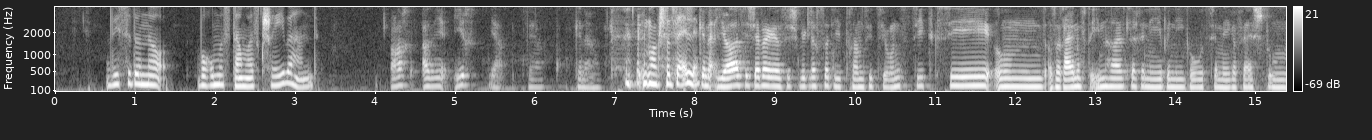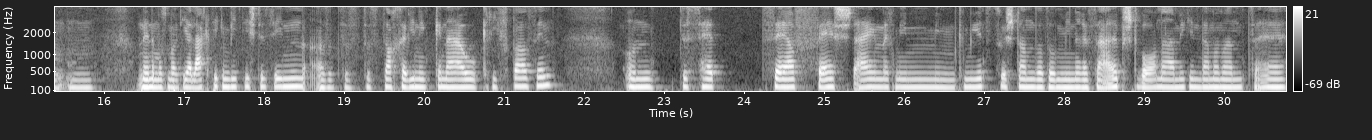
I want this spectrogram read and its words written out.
Wissen ihr noch, warum wir es damals geschrieben haben? Ach, also ich, ja, sehr, genau. Magst du erzählen? Genau, ja, es ist, eben, es ist wirklich so die Transitionszeit gewesen und also rein auf der inhaltlichen Ebene geht es ja mega fest um, um nennen wir es mal Dialektik im weitesten Sinn, also dass, dass Sachen wie nicht genau greifbar sind und das hat sehr fest eigentlich meinem, meinem Gemütszustand oder meiner Selbstwahrnehmung in dem Moment äh,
